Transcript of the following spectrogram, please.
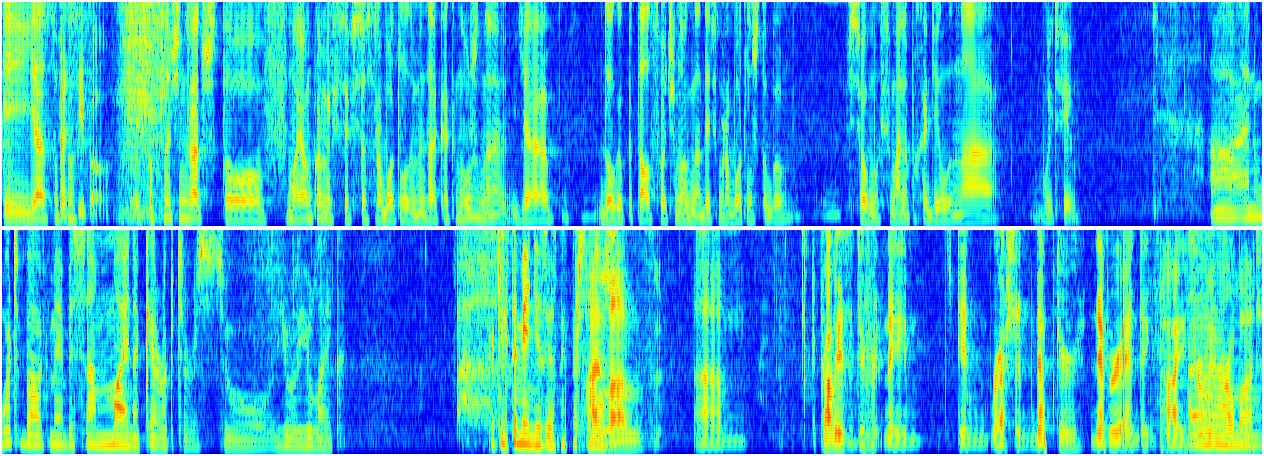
И я, собственно, с- Спасибо. собственно, очень рад, что в моем комиксе все сработало именно так, как нужно. Я долго пытался, очень много над этим работал, чтобы все максимально походило на мультфильм. Uh, and what about maybe some minor characters to you, you like? Каких-то менее известных I персонажей. love, um, it probably has a different name in Russian. Nepter, never ending pie throwing Um, robot.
